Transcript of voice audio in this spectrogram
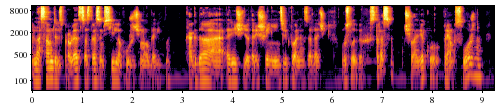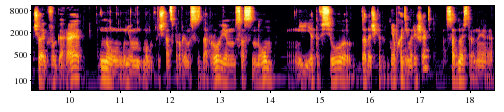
на самом деле справляются со стрессом сильно хуже, чем алгоритмы. Когда речь идет о решении интеллектуальных задач в условиях стресса, человеку прям сложно, человек выгорает, ну, у него могут начинаться проблемы со здоровьем, со сном, и это все задачи, которые необходимо решать. С одной стороны,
